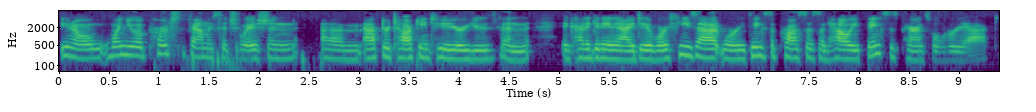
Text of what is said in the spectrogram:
you know when you approach the family situation um, after talking to your youth and and kind of getting an idea of where he's at where he thinks the process and how he thinks his parents will react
